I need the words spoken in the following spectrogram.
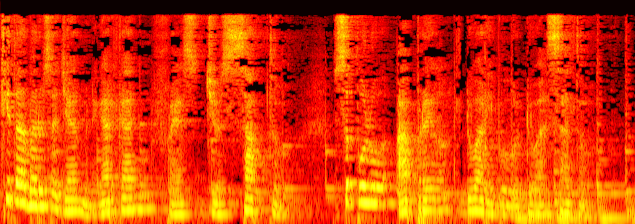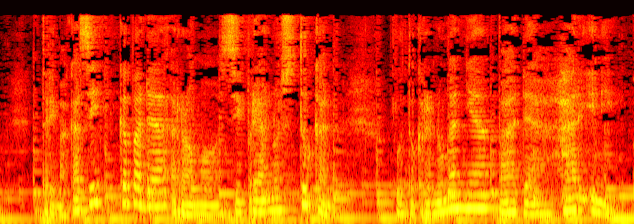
kita baru saja mendengarkan Fresh Juice Sabtu, 10 April 2021. Terima kasih kepada Romo Siprianus Tukan untuk renungannya pada hari ini.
